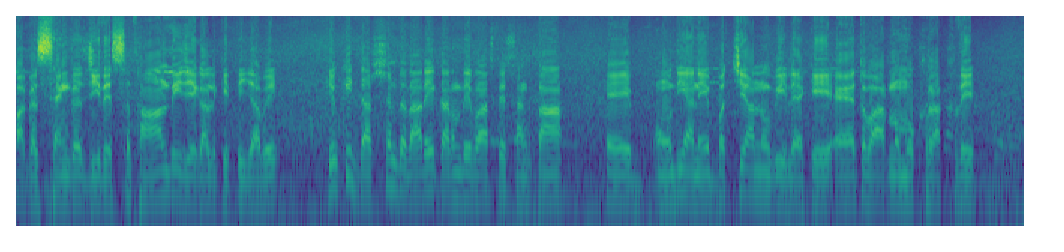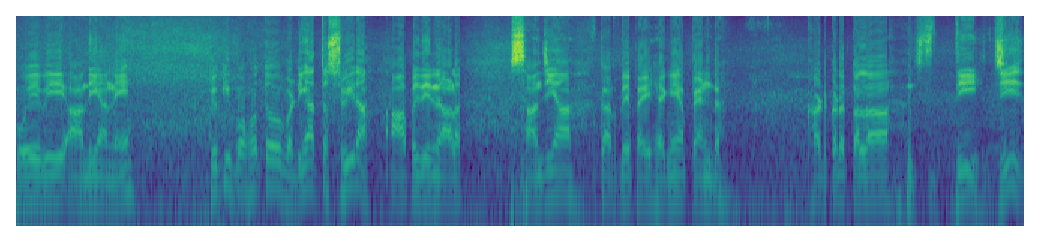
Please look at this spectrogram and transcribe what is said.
ਭਗਤ ਸਿੰਘ ਜੀ ਦੇ ਸਥਾਨ ਦੀ ਜੇ ਗੱਲ ਕੀਤੀ ਜਾਵੇ, ਕਿਉਂਕਿ ਦਰਸ਼ਨ ਦਿਦਾਰੇ ਕਰਨ ਦੇ ਵਾਸਤੇ ਸੰਗਤਾਂ ਆਉਂਦੀਆਂ ਨੇ। ਬੱਚਿਆਂ ਨੂੰ ਵੀ ਲੈ ਕੇ ਐਤਵਾਰ ਨੂੰ ਮੁੱਖ ਰੱਖਦੇ ਹੋਏ ਵੀ ਆਉਂਦੀਆਂ ਨੇ। ਕਿਉਂਕਿ ਬਹੁਤ ਵੱਡੀਆਂ ਤਸਵੀਰਾਂ ਆਪ ਦੇ ਨਾਲ ਸਾਂਝੀਆਂ ਕਰਦੇ ਪਏ ਹੈਗੇ ਆ ਪਿੰਡ ਖਟਕੜ ਕਲਾ ਦੀ। ਜੀ,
